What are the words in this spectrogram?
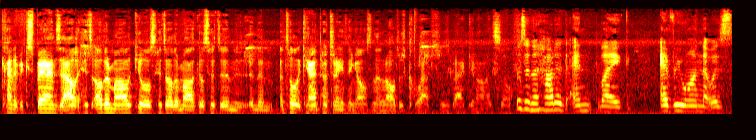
kind of expands out, hits other molecules, hits other molecules, hits and, and then until it can't touch anything else, and then it all just collapses back in on itself. Listen, then how did end like everyone that was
